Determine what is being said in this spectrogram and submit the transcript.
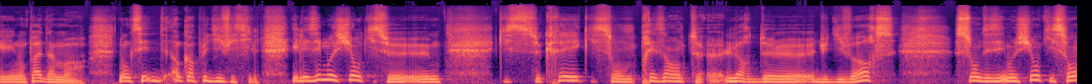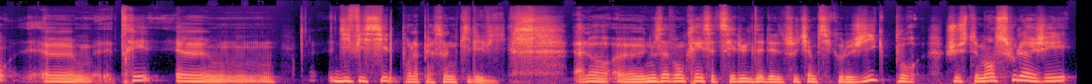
et non pas d'un mort. Donc c'est encore plus difficile. Et les émotions qui se, qui se créent, qui sont présentes euh, lors de, du divorce, sont des émotions qui sont euh, très euh, difficile pour la personne qui les vit. Alors, euh, nous avons créé cette cellule d'aide et de soutien psychologique pour justement soulager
